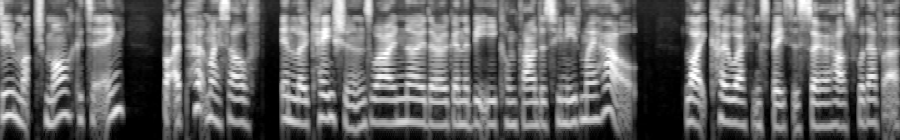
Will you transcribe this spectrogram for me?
do much marketing, but I put myself in locations where I know there are going to be ecom founders who need my help like co-working spaces, Soho House, whatever.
